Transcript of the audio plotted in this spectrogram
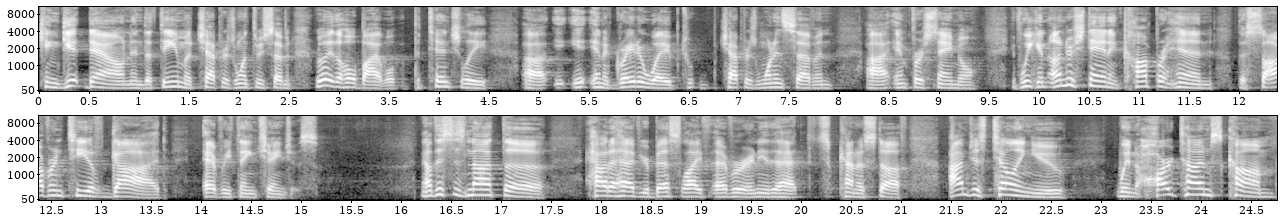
can get down in the theme of chapters one through seven, really the whole Bible, potentially uh, in a greater way, chapters one and seven uh, in First Samuel, if we can understand and comprehend the sovereignty of God, everything changes. Now, this is not the how to have your best life ever, any of that kind of stuff. I'm just telling you, when hard times come,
